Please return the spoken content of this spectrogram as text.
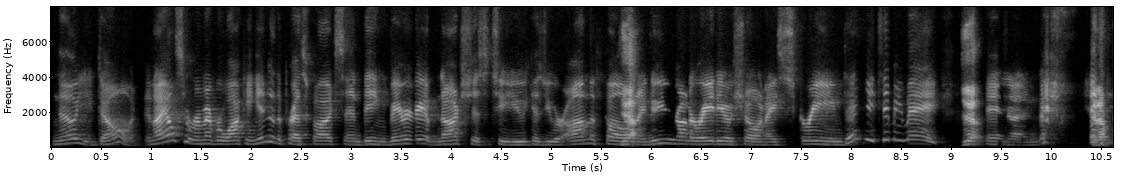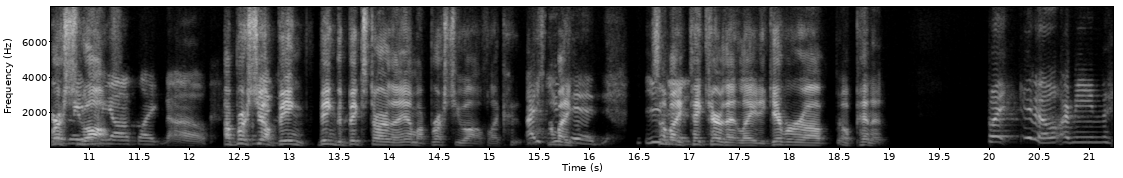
No, you don't. And I also remember walking into the press box and being very obnoxious to you because you were on the phone. Yeah. I knew you were on a radio show and I screamed, Hey, Timmy May. Yeah. And, And I brushed you me off. like, no. I brushed you off being being the big star that I am. I brushed you off like I, somebody you did. You somebody did. take care of that lady, give her a, a pennant. But you know, I mean,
